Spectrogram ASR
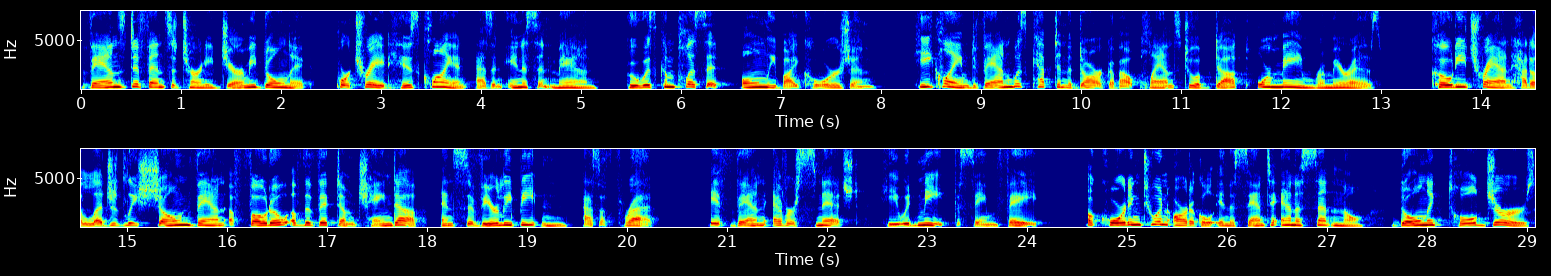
Van's defense attorney Jeremy Dolnick portrayed his client as an innocent man who was complicit only by coercion. He claimed Van was kept in the dark about plans to abduct or maim Ramirez. Cody Tran had allegedly shown Van a photo of the victim chained up and severely beaten as a threat. If Van ever snitched, he would meet the same fate. According to an article in the Santa Ana Sentinel, Dolnick told jurors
